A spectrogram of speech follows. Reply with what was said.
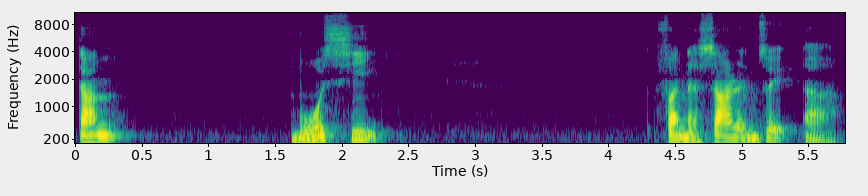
当摩西犯了杀人罪啊，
